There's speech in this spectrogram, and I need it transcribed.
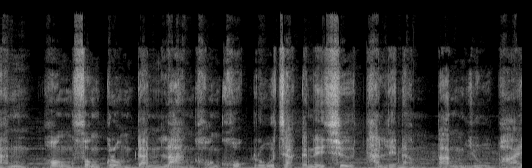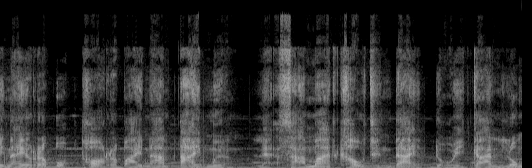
นั้น ห้องทรงกลมด้านล่างของคุกรู้จักกันในชื่อทัลลินัม ตั้งอยู่ภายในระบบท่อระบายน้ำใต้เมืองและสามารถเข้าถึงได้โดยการลง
